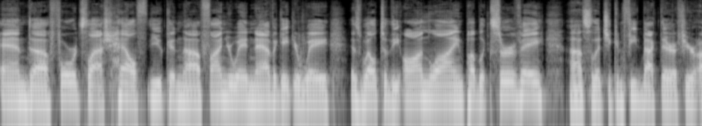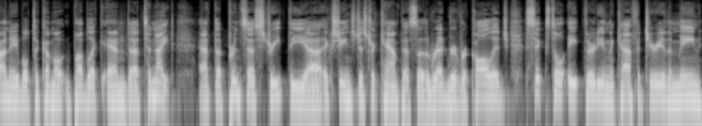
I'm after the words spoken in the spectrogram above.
and uh, forward slash health, you can uh, find your way and navigate your way as well to the online public survey uh, so that you can feedback there if you're unable to come out in public. And uh, tonight at the Princess Street, the uh, Exchange District campus of the Red River College, 6 till 8.30 in the cafeteria, the main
